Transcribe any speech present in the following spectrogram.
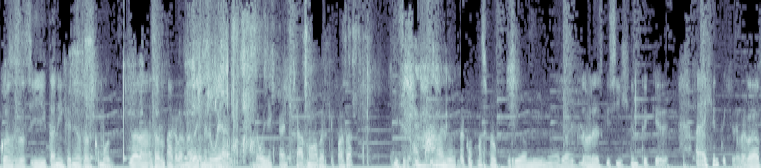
cosas así tan ingeniosas como yo a lanzar una granada y me, voy a, me voy a enganchar, ¿no? A ver qué pasa. Y dices, ¿cómo se me ocurrió a mí? ¿no? La, verdad es que sí, gente que, hay gente que de verdad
